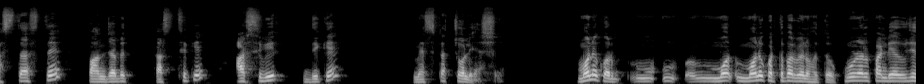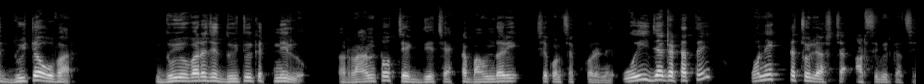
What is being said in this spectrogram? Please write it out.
আস্তে আস্তে পাঞ্জাবের কাছ থেকে আরসিবির দিকে ম্যাচটা চলে আসে। মনে কর মনে করতে পারবেন হয়তো ক্রুনাল পান্ডিয়া ওই যে দুইটা ওভার দুই ওভারে যে দুইটি উইকেট নিল রানটাও চেক দিয়েছে, একটা বাউন্ডারি সে কনসেপ্ট করে নেয় ওই জায়গাটাতে অনেকটা চলে আসছে আরসিবির কাছে।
